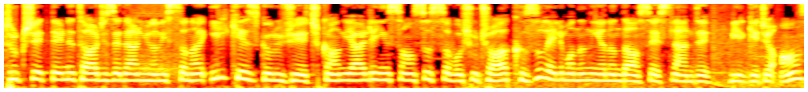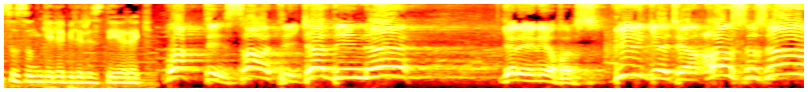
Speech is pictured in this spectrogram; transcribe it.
Türk jetlerini taciz eden Yunanistan'a ilk kez görücüye çıkan yerli insansız savaş uçağı Kızıl Elma'nın yanından seslendi. Bir gece ansızın gelebiliriz diyerek. Vakti saati geldiğinde gereğini yaparız. Bir gece ansızın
